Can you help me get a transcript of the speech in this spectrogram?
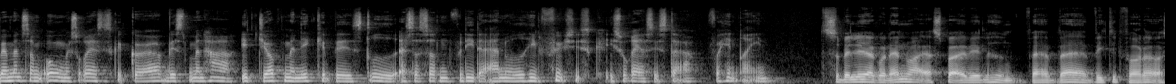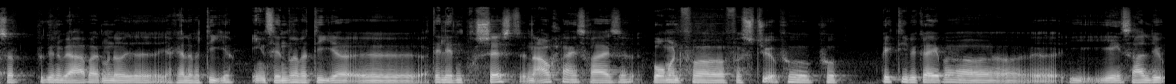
hvad man som ung med psoriasis skal gøre, hvis man har et job, man ikke kan bestride, altså sådan, fordi der er noget helt fysisk i psoriasis, der forhindrer en. Så vælger jeg at gå en anden vej og spørger i virkeligheden, hvad, hvad er vigtigt for dig? Og så begynder vi at arbejde med noget, jeg kalder værdier. Ens indre værdier. Øh, og det er lidt en proces, en afklaringsrejse, hvor man får, får styr på, på vigtige begreber øh, i, i ens eget liv.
